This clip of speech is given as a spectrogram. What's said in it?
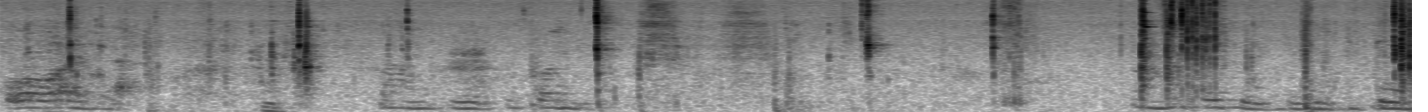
โอ้ยละตามคือทุกคนต้องให้สูบดีตุ่ม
